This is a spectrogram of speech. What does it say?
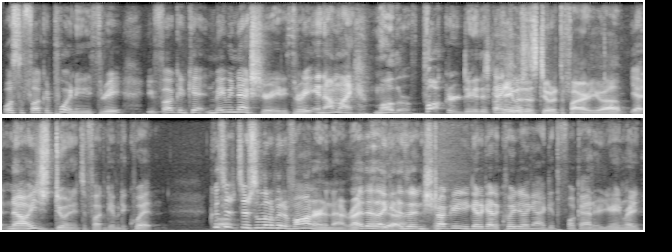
What's the fucking point, 83? You fucking can't. Maybe next year, 83." And I'm like, "Motherfucker, dude, this guy." He was just doing it to fire you up. Yeah, no, he's just doing it to fucking get me to quit. Because there's, there's a little bit of honor in that, right? They're like, Yeah. as an instructor, you gotta gotta quit. You're like, ah, get the fuck out of here. You ain't ready.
